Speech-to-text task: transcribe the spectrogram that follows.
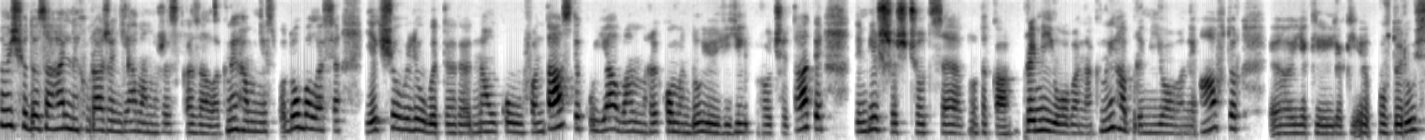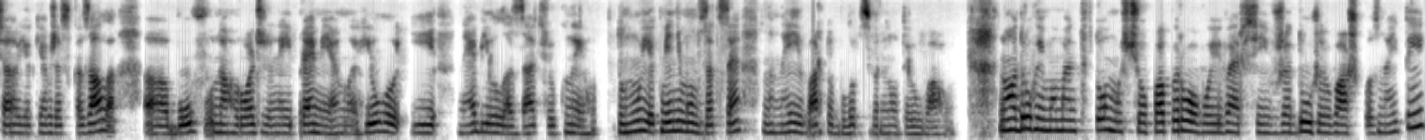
Ну і щодо загальних вражень, я вам вже сказала. Книга мені сподобалася. Якщо ви любите наукову фантастику, я вам рекомендую її прочитати. Тим більше, що це ну така премійована книга, премійований автор, е, який, як я повторюся, як я вже сказала, е, був нагороджений преміями Гюго і Небіула за цю книгу. Тому, як мінімум, за це на неї варто було б звернути увагу. Ну а другий момент в тому, що паперової версії вже дуже важко знайти.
